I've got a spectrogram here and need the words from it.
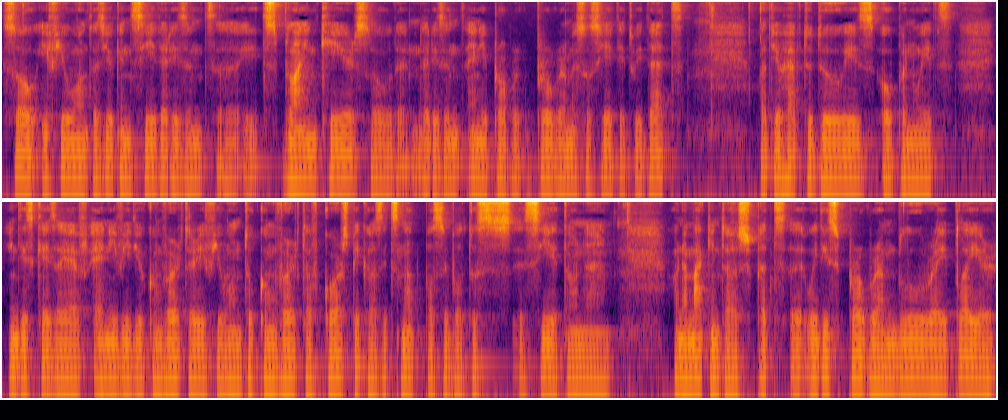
So if you want as you can see there isn't uh, it's blank here so there, there isn't any proper program associated with that. What you have to do is open with in this case I have any video converter if you want to convert of course because it's not possible to see it on a on a Macintosh. But uh, with this program Blu-ray player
